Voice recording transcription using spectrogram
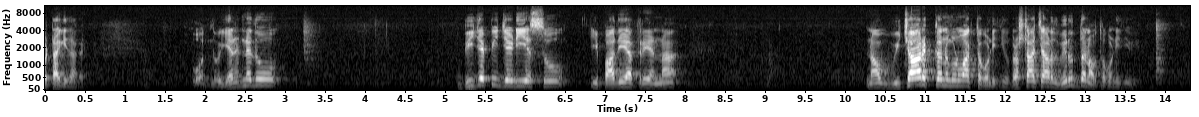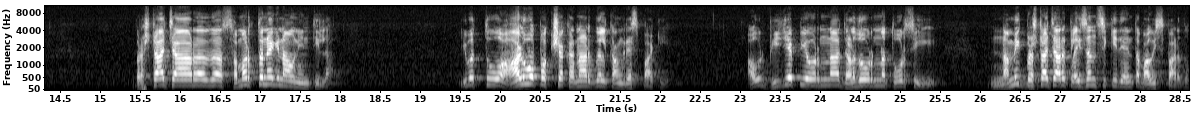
ಒಟ್ಟಾಗಿದ್ದಾರೆ. ಒಂದು ಎರಡನೇದು B J P J D S ಈ ಪಾದಯಾತ್ರೆಯನ್ನು ನಾವು ವಿಚಾರಕ್ಕನುಗುಣವಾಗಿ ತಗೊಂಡಿದ್ದೀವಿ. ಭ್ರಷ್ಟಾಚಾರದ ವಿರುದ್ಧ ನಾವು ತಗೊಂಡಿದ್ದೀವಿ. ಭ್ರಷ್ಟಾಚಾರದ ಸಮರ್ಥನೆಗೆ ನಾವು ನಿಂತಿಲ್ಲ. ಇವತ್ತು ಆಳುವ ಪಕ್ಷ ಕರ್ನಾಟಕದಲ್ಲಿ ಕಾಂಗ್ರೆಸ್ ಪಾರ್ಟಿ. ಅವ್ರು ಬಿ ಜೆ ಪಿಯವ್ರನ್ನ ದಳದವ್ರನ್ನ ತೋರಿಸಿ ನಮಗೆ ಭ್ರಷ್ಟಾಚಾರಕ್ಕೆ ಲೈಸೆನ್ಸ್ ಸಿಕ್ಕಿದೆ ಅಂತ ಭಾವಿಸಬಾರ್ದು.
